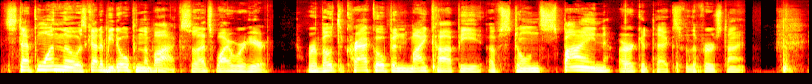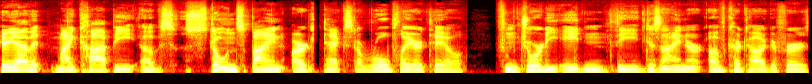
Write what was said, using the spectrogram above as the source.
Step one, though, has got to be to open the box, so that's why we're here. We're about to crack open my copy of Stone Spine Architects for the first time. Here you have it, my copy of Stone Spine Architects, a Roll Player tale from Jordy Adan, the designer of Cartographers.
